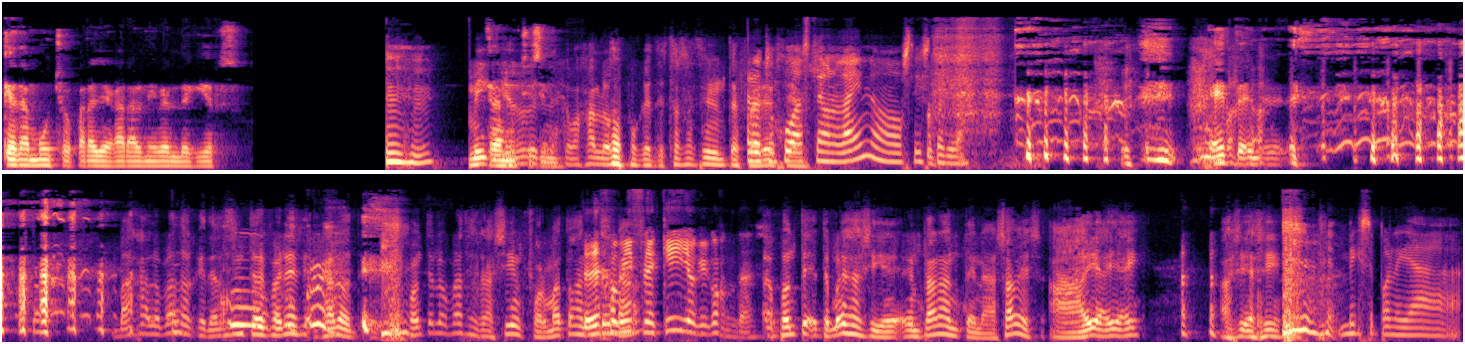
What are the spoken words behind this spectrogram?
queda mucho para llegar al nivel de Gears. Ujú. Mick, yo creo que tienes que bajar los dos porque te estás haciendo ¿Pero interferencias. tú jugaste online o de historia? Pe- Baja los brazos que te haces interferencias. Claro, te- ponte los brazos así en formato Te dejo mi antena. flequillo que cojas. Ponte, te pones así, en plan antena, ¿sabes? Ahí, ahí, ahí. Así, así. Mick se pone ya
